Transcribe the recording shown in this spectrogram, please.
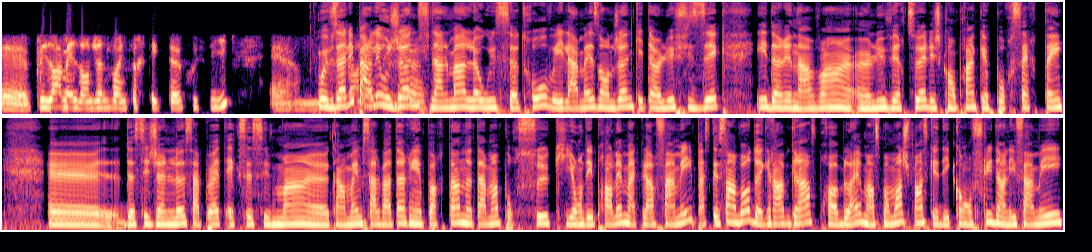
Euh, plusieurs maisons de jeunes vont être sur TikTok aussi. Euh, oui, vous allez parler aux jeunes finalement là où ils se trouvent. Et la maison de jeunes qui était un lieu physique et dorénavant un, lieu virtuel. Et je comprends que pour certains euh, de ces jeunes là ça peut être excessivement euh, quand même salvateur et important notamment pour ceux qui ont des problèmes avec leur famille. Parce que sans avoir de graves graves problèmes en ce moment je pense qu'il y a des conflits dans les familles.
